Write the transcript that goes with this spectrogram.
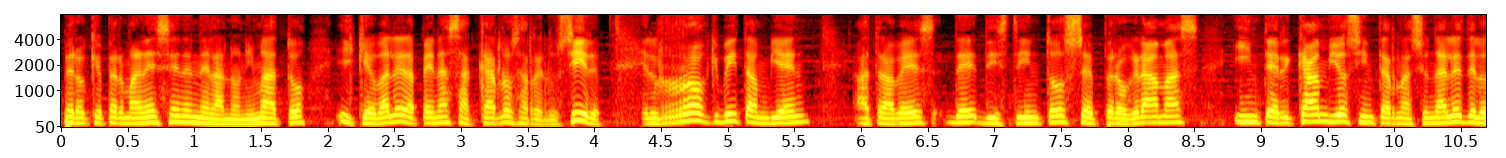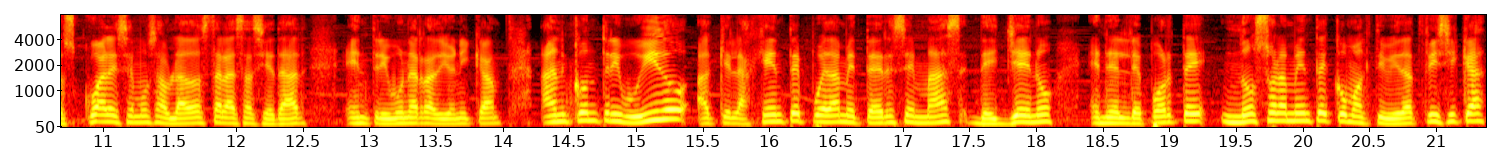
pero que permanecen en el anonimato y que vale la pena sacarlos a relucir. El rugby también a través de distintos eh, programas, intercambios internacionales de los cuales hemos hablado hasta la saciedad en Tribuna Radiónica, han contribuido a que la gente pueda meterse más de lleno en el deporte, no solamente como actividad física,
